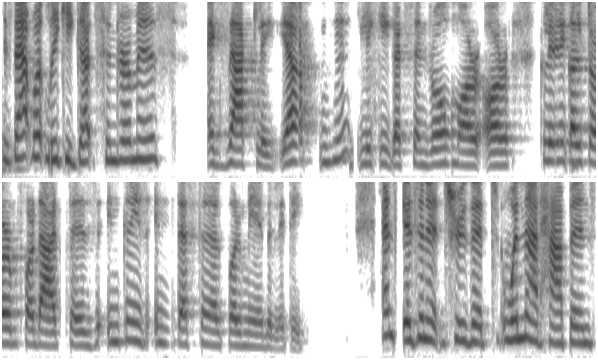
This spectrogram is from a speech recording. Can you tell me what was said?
Is that what leaky gut syndrome is? Exactly. Yep. Mm-hmm. Leaky gut syndrome, or or clinical term for that is increased intestinal permeability. And isn't it true that when that happens,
